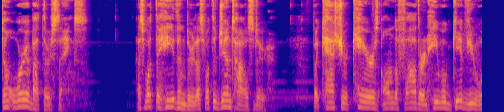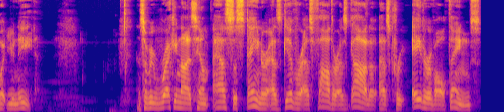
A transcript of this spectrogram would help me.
don't worry about those things. That's what the heathen do, that's what the Gentiles do. But cast your cares on the Father, and He will give you what you need. And so we recognize Him as sustainer, as giver, as Father, as God, as creator of all things.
